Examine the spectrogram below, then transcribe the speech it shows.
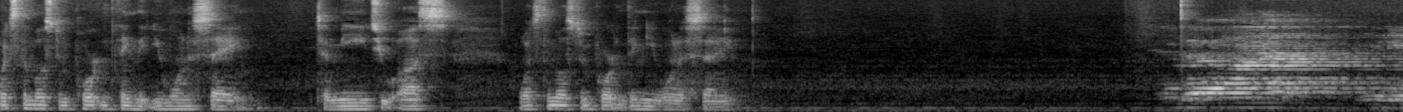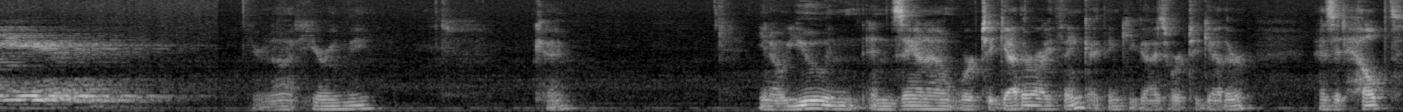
What's the most important thing that you want to say to me, to us? What's the most important thing you want to say? You're not hearing me? Okay. You know, you and, and Xana were together, I think. I think you guys were together. Has it helped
